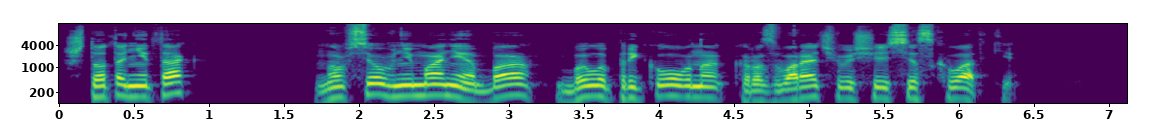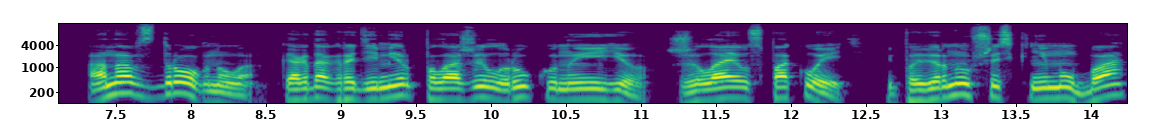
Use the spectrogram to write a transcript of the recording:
«Что-то не так?» Но все внимание Ба было приковано к разворачивающейся схватке. Она вздрогнула, когда Градимир положил руку на ее, желая успокоить, и, повернувшись к нему, Ба,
